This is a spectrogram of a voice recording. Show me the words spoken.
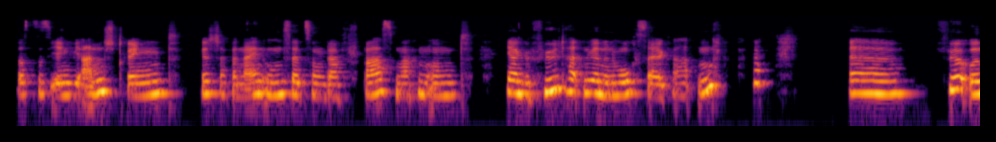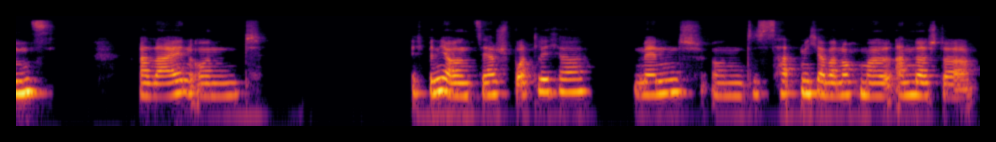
dass das irgendwie anstrengend ist, aber nein, Umsetzung darf Spaß machen und ja, gefühlt hatten wir einen Hochseilgarten äh, für uns allein und ich bin ja auch ein sehr sportlicher Mensch und es hat mich aber nochmal anders da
